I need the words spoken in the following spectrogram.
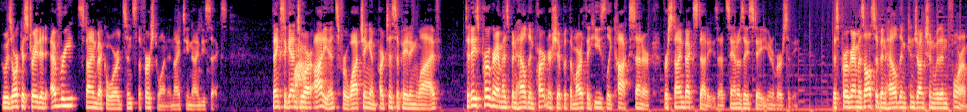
who has orchestrated every Steinbeck Award since the first one in 1996. Thanks again wow. to our audience for watching and participating live. Today's program has been held in partnership with the Martha Heasley Cox Center for Steinbeck Studies at San Jose State University. This program has also been held in conjunction with Inforum.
